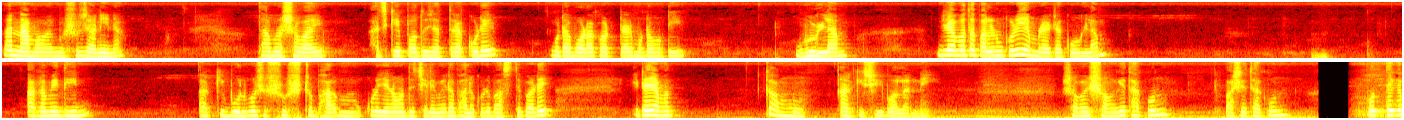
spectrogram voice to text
তার নাম আমি অবশ্য জানি না। তা আমরা সবাই আজকে পদযাত্রা করে গোটা বড়াকট্টার মোটামুটি ঘুরলাম। নিরাপত্তা পালন করেই আমরা এটা করলাম। আগামী দিন আর কি বলব সুষ্ঠু করে যেন আমাদের ছেলেমেয়েরা ভালো করে বাঁচতে পারে, এটাই আমার কাম্য, আর কিছুই বলার নেই। সবাই সঙ্গে থাকুন, পাশে থাকুন, প্রত্যেকে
